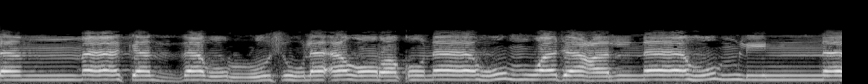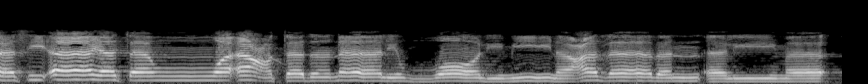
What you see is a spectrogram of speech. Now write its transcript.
لَمَّا كَذَّبُوا الرُّسُلَ أَغْرَقْنَاهُمْ وَجَعَلْنَاهُمْ لِلنَّاسِ آيَةً وَأَعْتَدْنَا لِلظَّالِمِينَ عَذَابًا أَلِيمًا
